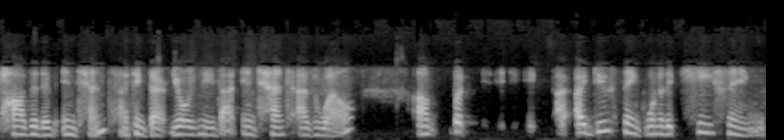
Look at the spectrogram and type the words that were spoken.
positive intent. I think that you always need that intent as well. Um, but I, I do think one of the key things,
